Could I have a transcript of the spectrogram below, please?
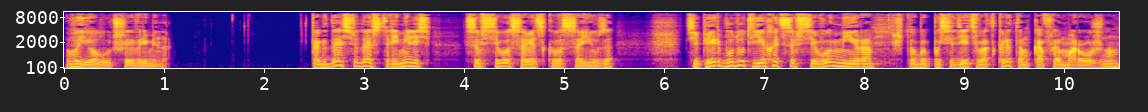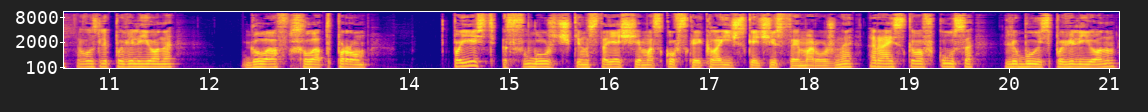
в ее лучшие времена. Тогда сюда стремились со всего Советского Союза, теперь будут ехать со всего мира, чтобы посидеть в открытом кафе-мороженом возле павильона глав Хладпром, поесть с ложечки настоящее московское экологическое чистое мороженое райского вкуса, любуясь павильоном,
